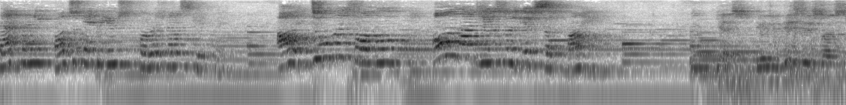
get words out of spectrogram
That money also can be used for Rachna's treatment. I too will forego all that useful gifts of mine. During this Christmas,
